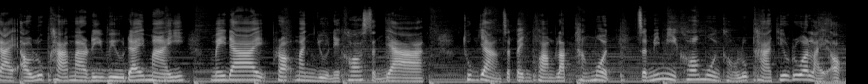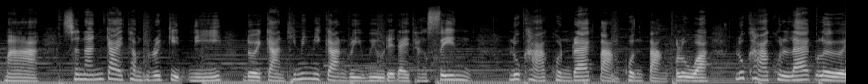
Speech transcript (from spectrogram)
กายเอาลูกค้ามารีวิวได้ไหม ไม่ได้ เพราะมันอยู่ในข้อสัญญา ทุกอย่างจะเป็นความลับทั้งหมด จะไม่มีข้อมูลของลูกค้าที่รั่วไหลออกมา ฉะนั้นกายทำธุรกิจนี้ โดยการที่ไม่มีการรีวิวใด ๆ ทั้งสิ้น ลูกค้าคนแรกต่างคนต่างกลัว ลูกค้าคนแรกเลย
